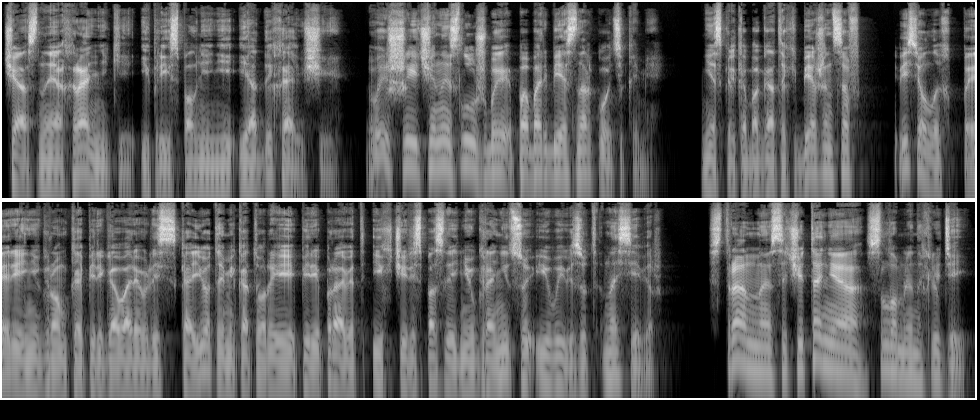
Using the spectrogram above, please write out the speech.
Частные охранники и при исполнении и отдыхающие, высшие чины службы по борьбе с наркотиками, несколько богатых беженцев – Веселых Перри негромко переговаривались с койотами, которые переправят их через последнюю границу и вывезут на север. Странное сочетание сломленных людей,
